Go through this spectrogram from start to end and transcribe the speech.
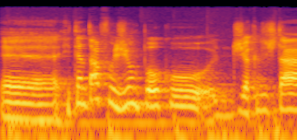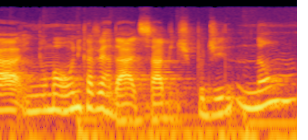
é, e tentar fugir um pouco de acreditar em uma única verdade, sabe? Tipo, de não,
